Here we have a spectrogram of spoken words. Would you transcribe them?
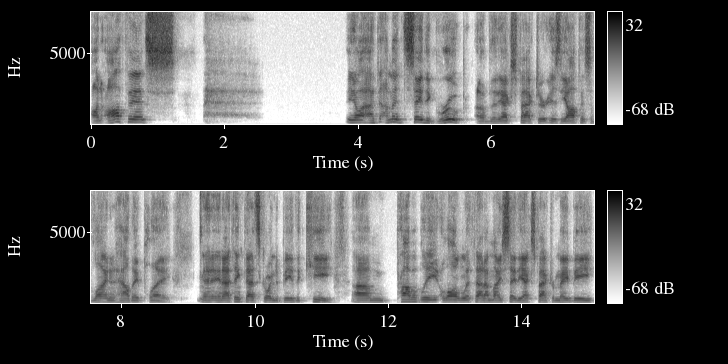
On offense, You know, I, am going to say the group of the X factor is the offensive line and how they play. And, and I think that's going to be the key. Um, probably along with that, I might say the X factor may be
